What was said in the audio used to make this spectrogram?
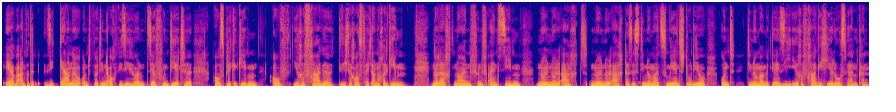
Er beantwortet sie gerne und wird Ihnen auch, wie Sie hören, sehr fundierte Ausblicke geben auf Ihre Frage, die sich daraus vielleicht auch noch ergeben. 089 517 008 008, das ist die Nummer zu mir ins Studio und die Nummer, mit der Sie Ihre Frage hier loswerden können.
